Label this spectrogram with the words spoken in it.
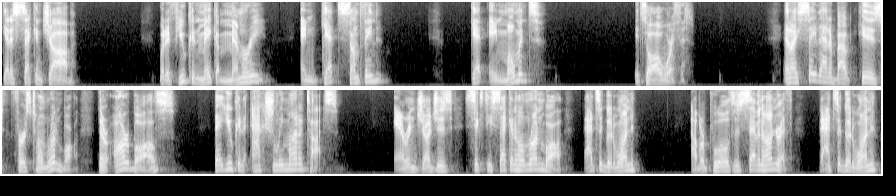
Get a second job. But if you can make a memory and get something, get a moment, it's all worth it. And I say that about his first home run ball. There are balls that you can actually monetize. Aaron Judge's 62nd home run ball. That's a good one. Albert Pujols' 700th. That's a good one.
